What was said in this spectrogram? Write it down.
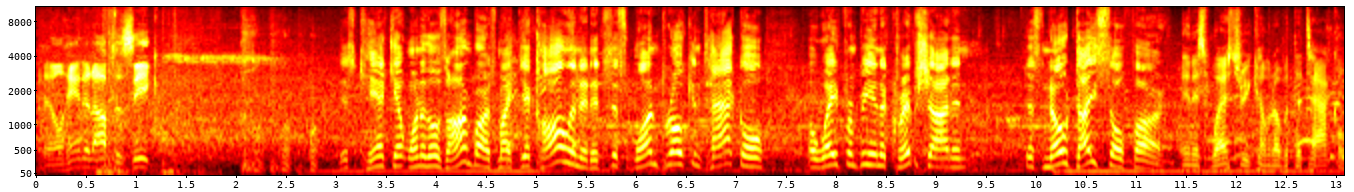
And He'll hand it off to Zeke. Just can't get one of those arm bars, Mike. You're calling it. It's just one broken tackle away from being a crib shot and just no dice so far. And it's Westry coming up with the tackle.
